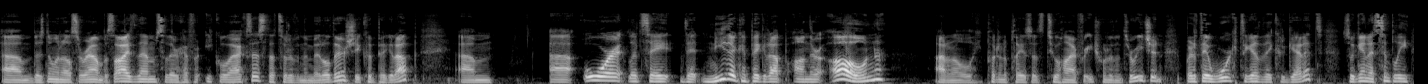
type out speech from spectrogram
Um, there's no one else around besides them, so they have equal access. That's sort of in the middle there. She could pick it up. Um, uh, or let's say that neither can pick it up on their own. I don't know, he put in a place that's too high for each one of them to reach it. But if they work together, they could get it. So again, it's simply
